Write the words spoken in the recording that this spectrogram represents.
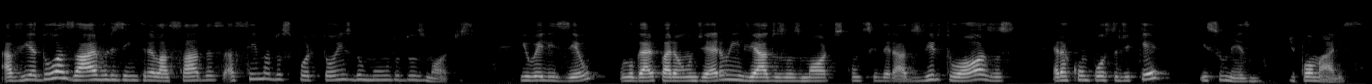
havia duas árvores entrelaçadas acima dos portões do mundo dos mortos. E o Eliseu, o lugar para onde eram enviados os mortos considerados virtuosos, era composto de quê? Isso mesmo, de pomares.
